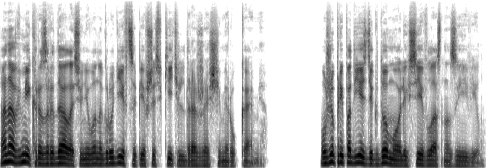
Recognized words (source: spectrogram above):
Она вмиг разрыдалась у него на груди, вцепившись в китель дрожащими руками. Уже при подъезде к дому Алексей властно заявил.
